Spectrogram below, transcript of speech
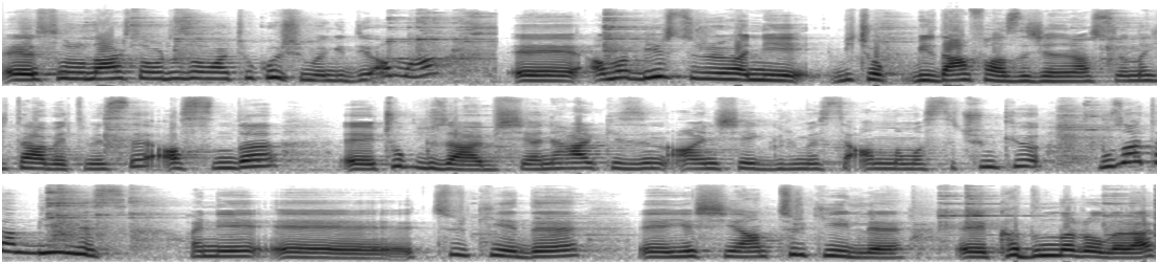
e, sorular sorduğu zaman çok hoşuma gidiyor ama e, ama bir sürü hani birçok birden fazla jenerasyona hitap etmesi aslında e, çok güzel bir şey. Yani herkesin aynı şey gülmesi, anlaması. Çünkü bu zaten biziz. Hani e, Türkiye'de e, yaşayan Türkiye'li e, kadınlar olarak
